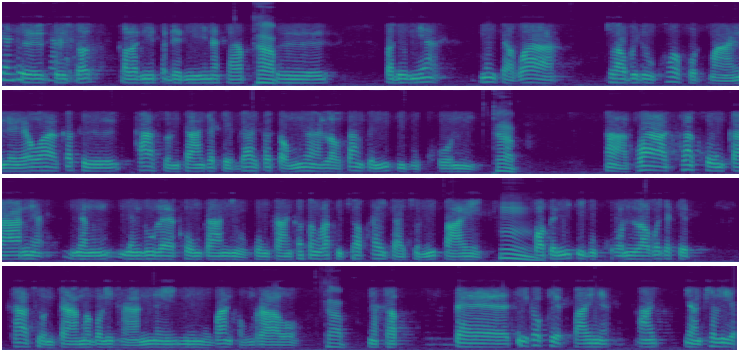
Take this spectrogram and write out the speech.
คือคือคือก็กรณีประเด็นนี้นะครับครับอประเด็นเนี้ยเนื่องจากว่าเราไปดูข้อกฎหมายแล้วว่าก็คือค่าส่วนกลางจะเก็บได้ก็ต่อเมื่อเราตั้งเป็นนิติบุคคลครับ อ่าถ้าถ้าโครงการเนี่ยยังยังดูแลโครงการอยู่โครงการก็ต้องรับผิดชอบค่าใช้จ่ายส่วนนี้ไปอืมพอเป็นนิติบุคคลเราก็จะเก็บค่าส่วนกลางมาบริหารในในหมู่บ้านของเราครับนะครับ แต่ที่เขาเก็บไปเนี่ยอ่าอย่างเฉลี่ย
